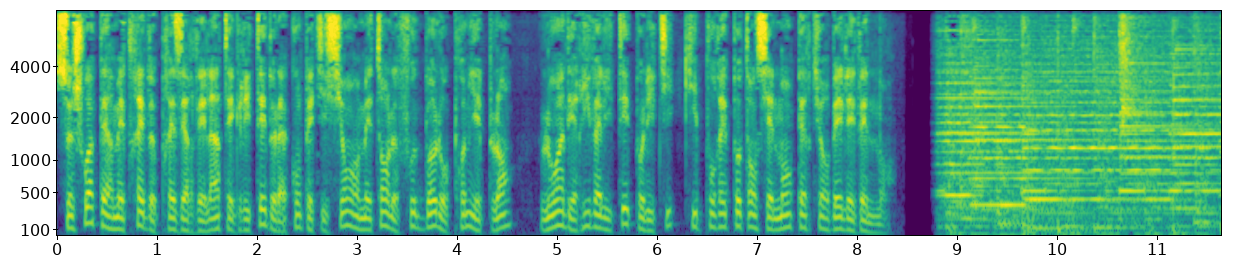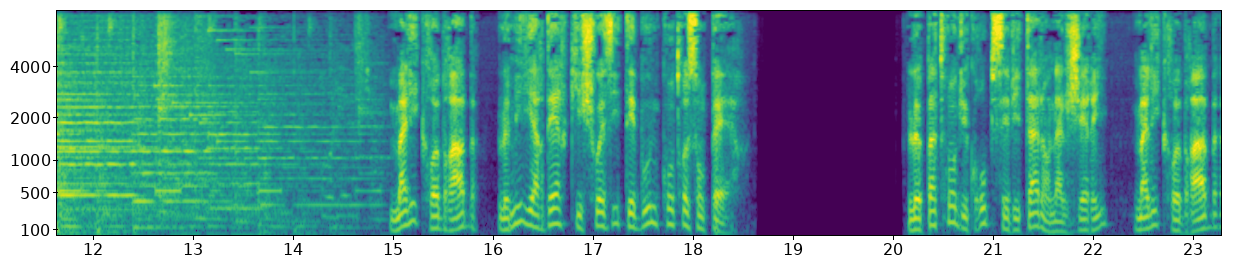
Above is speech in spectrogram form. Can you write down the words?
Ce choix permettrait de préserver l'intégrité de la compétition en mettant le football au premier plan, loin des rivalités politiques qui pourraient potentiellement perturber l'événement. Malik Rebrab, le milliardaire qui choisit Tebboune contre son père. Le patron du groupe Cévital en Algérie, Malik Rebrab,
